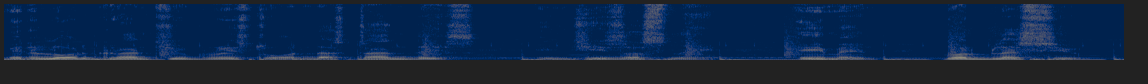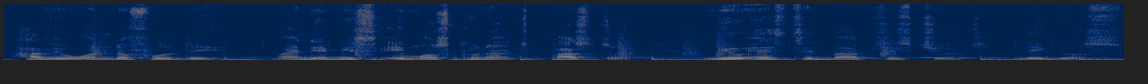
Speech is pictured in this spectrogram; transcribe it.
May the Lord grant you grace to understand this in Jesus' name. Amen. God bless you. Have a wonderful day. My name is Amos Kunat, Pastor, New Estate Baptist Church, Lagos.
